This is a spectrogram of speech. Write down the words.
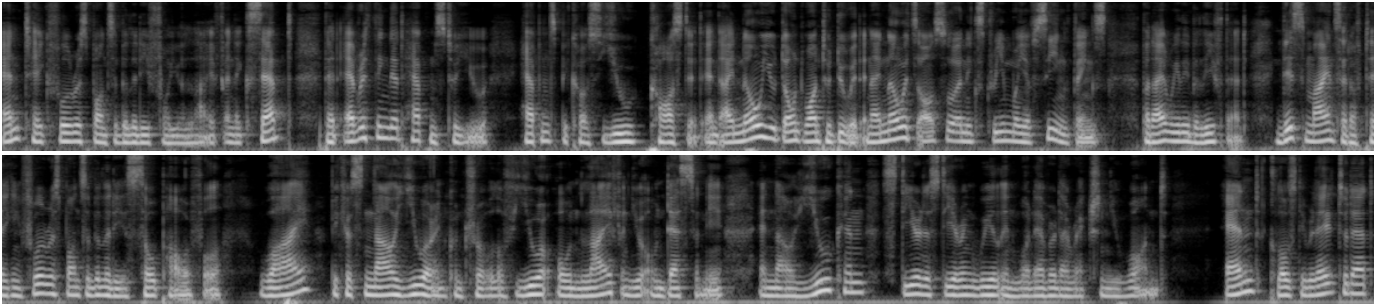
And take full responsibility for your life and accept that everything that happens to you happens because you caused it. And I know you don't want to do it. And I know it's also an extreme way of seeing things, but I really believe that. This mindset of taking full responsibility is so powerful. Why? Because now you are in control of your own life and your own destiny. And now you can steer the steering wheel in whatever direction you want. And closely related to that,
